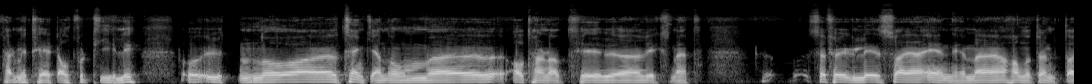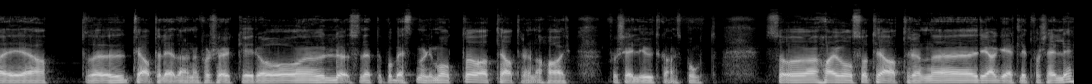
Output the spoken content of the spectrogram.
permittert altfor tidlig. Og uten å tenke gjennom alternativ virksomhet. Selvfølgelig så er jeg enig med Hanne Tømta i at Eh, teaterlederne forsøker å løse dette på best mulig måte, og at teatrene har forskjellig utgangspunkt. Så har jo også teatrene reagert litt forskjellig.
